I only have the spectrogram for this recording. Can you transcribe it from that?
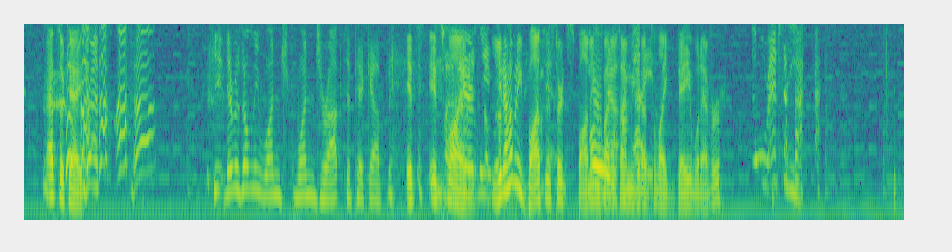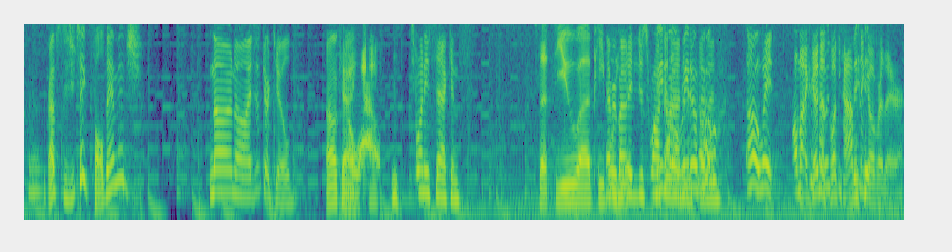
That's okay. He, there was only one one drop to pick up. It's it's fine. You know how many bosses start spawning Oh, by the time we get up to like day whatever? No Rhapsody. Raps, did you take fall damage? no, no, I just got killed. Okay. Oh wow. 20 seconds. It's a few uh, people. Everybody here. just walk Rito, around. and Rito, come no. in. Oh wait, Oh my goodness, what's happening over there?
